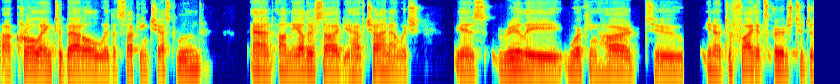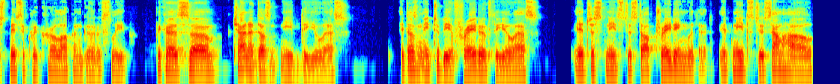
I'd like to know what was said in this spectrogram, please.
uh, crawling to battle with a sucking chest wound, and on the other side you have China, which is really working hard to you know, to fight its urge to just basically curl up and go to sleep. Because um, China doesn't need the US. It doesn't need to be afraid of the US. It just needs to stop trading with it. It needs to somehow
